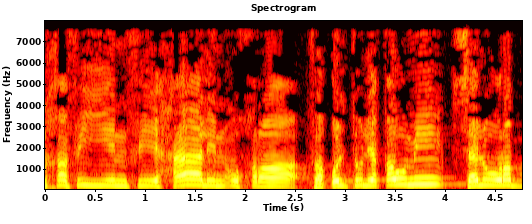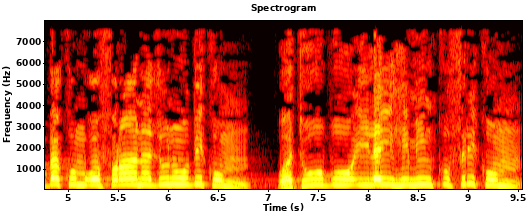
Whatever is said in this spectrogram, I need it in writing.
خفي في حال أخرى فقلت لقومي سلوا ربكم غفران ذنوبكم وتوبوا إليه من كفركم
